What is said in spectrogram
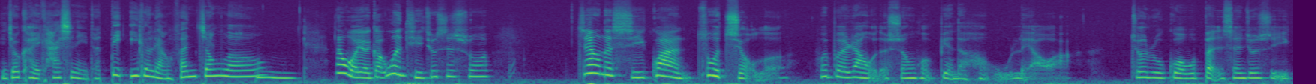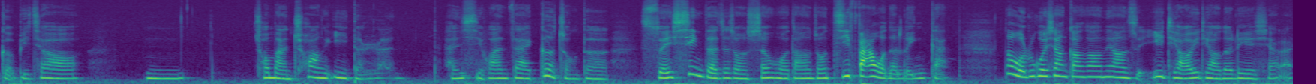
你就可以开始你的第一个两分钟喽。嗯，那我有一个问题，就是说这样的习惯做久了，会不会让我的生活变得很无聊啊？就如果我本身就是一个比较嗯充满创意的人，很喜欢在各种的。随性的这种生活当中激发我的灵感，那我如果像刚刚那样子一条一条的列下来，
